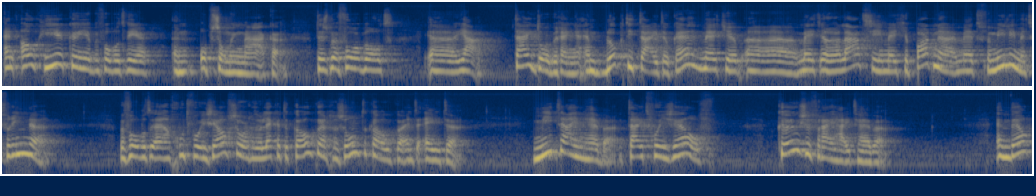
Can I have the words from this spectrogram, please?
En ook hier kun je bijvoorbeeld weer een opsomming maken. Dus bijvoorbeeld, uh, ja, tijd doorbrengen. En blok die tijd ook hè, met, je, uh, met je relatie, met je partner, met familie, met vrienden. Bijvoorbeeld uh, goed voor jezelf zorgen door lekker te koken en gezond te koken en te eten. Me-time hebben, tijd voor jezelf. Keuzevrijheid hebben. En welk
